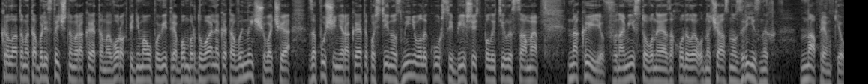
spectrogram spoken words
крилатими та балістичними ракетами. Ворог піднімав у повітря бомбардувальники та винищувачі. Запущені ракети постійно змінювали курс, і більшість полетіли саме на Київ. На місто вони заходили одночасно з різних напрямків.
